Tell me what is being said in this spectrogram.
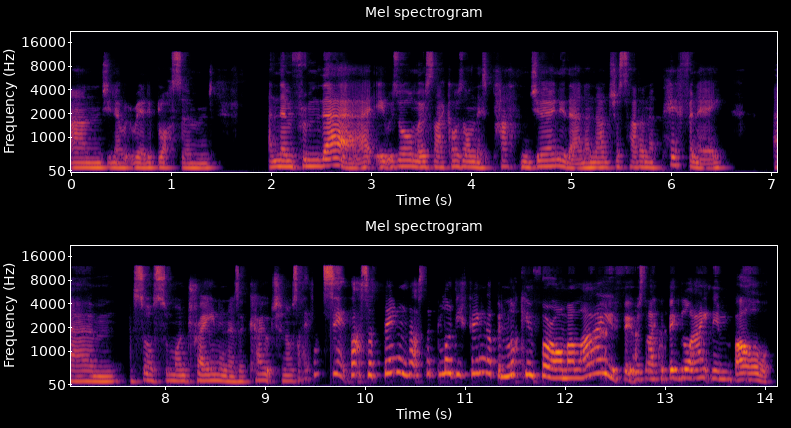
and you know it really blossomed. And then from there, it was almost like I was on this path and journey then, and I just had an epiphany um, I saw someone training as a coach and I was like, that's it, that's the thing, that's the bloody thing I've been looking for all my life. It was like a big lightning bolt.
